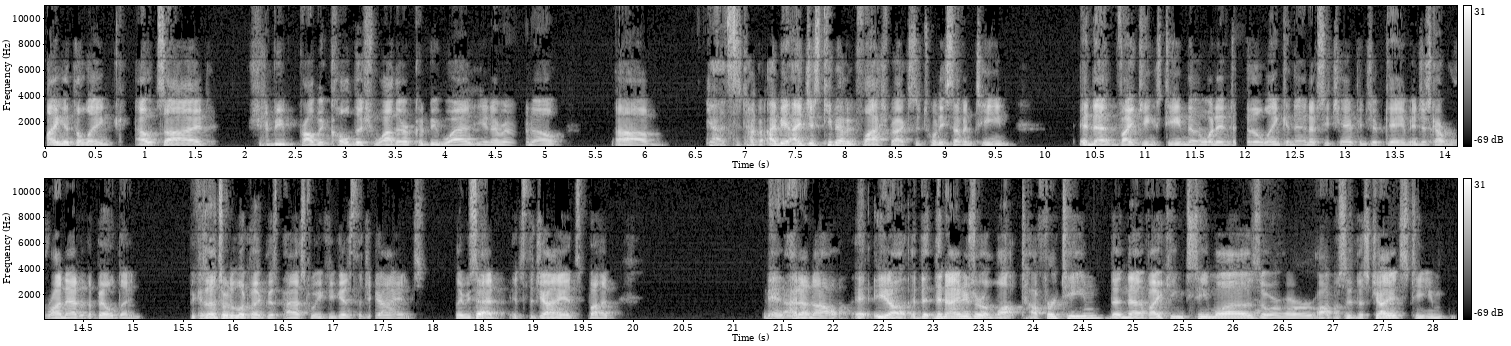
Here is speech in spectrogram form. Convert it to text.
playing at the Linc outside should be probably coldish weather, could be wet. You never know. Um, yeah, it's a tough. I mean, I just keep having flashbacks to 2017 in that Vikings team that went into the Linc in the NFC Championship game and just got run out of the building because that's what it looked like this past week against the Giants. Like we said, it's the Giants, but man, I don't know. Eh, you know, the, the Niners are a lot tougher team than that Viking team was, or, or obviously this Giants team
